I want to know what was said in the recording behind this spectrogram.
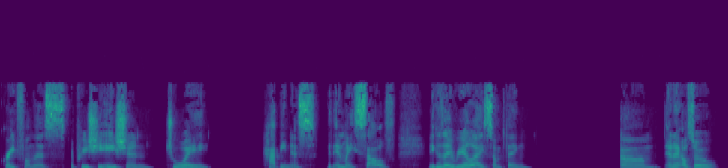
gratefulness, appreciation, joy, happiness within myself because I realized something. Um, and I also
